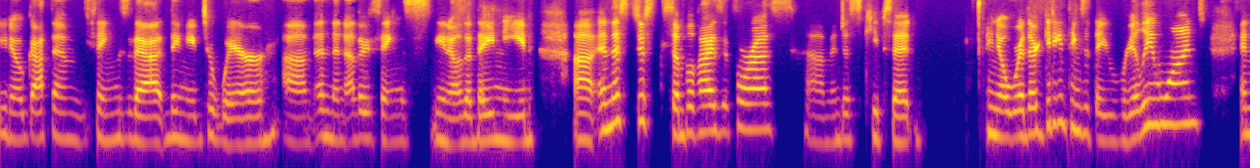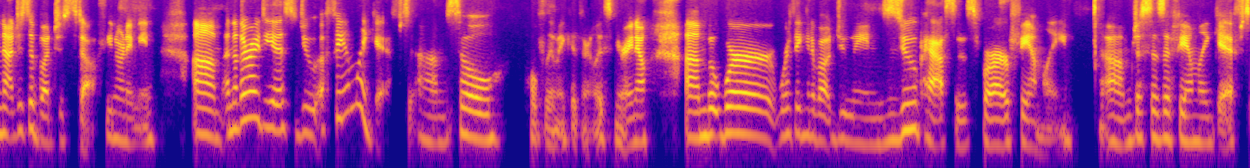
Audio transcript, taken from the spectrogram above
you know got them things that they need to wear um, and then other things you know that they need. Uh, and this just simplifies it for us um, and just keeps it you know where they're getting things that they really want and not just a bunch of stuff you know what i mean? Um, another idea is to do a family gift. Um, so hopefully my kids aren't listening right now um, but we're we're thinking about doing zoo passes for our family um, just as a family gift.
